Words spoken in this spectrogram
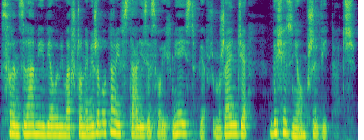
z frędzlami i białymi marszczonymi żebotami wstali ze swoich miejsc w pierwszym rzędzie, by się z nią przywitać.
